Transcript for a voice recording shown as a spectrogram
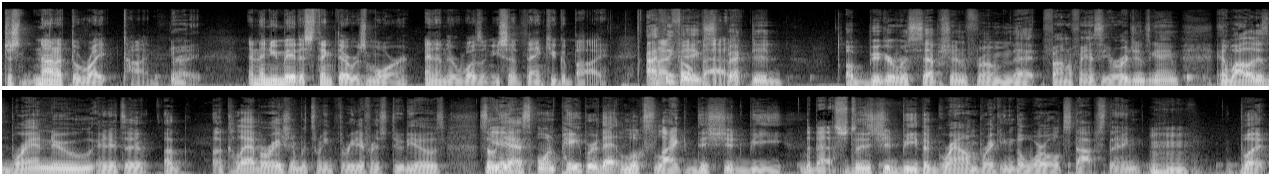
just not at the right time. right. And then you made us think there was more, and then there wasn't. You said thank you, goodbye. I think felt they bad. expected a bigger reception from that Final Fantasy Origins game, and while it is brand new and it's a a, a collaboration between three different studios, so Yeah. yes, on paper that looks like this should be the best. this should be the groundbreaking the world stops thing. Mm-hmm. But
